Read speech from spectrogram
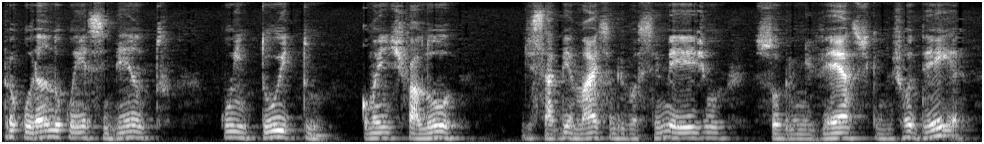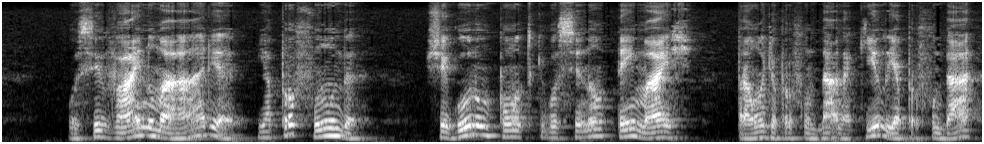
procurando conhecimento com intuito, como a gente falou, de saber mais sobre você mesmo, sobre o universo que nos rodeia, você vai numa área e aprofunda. Chegou num ponto que você não tem mais para onde aprofundar naquilo e aprofundar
